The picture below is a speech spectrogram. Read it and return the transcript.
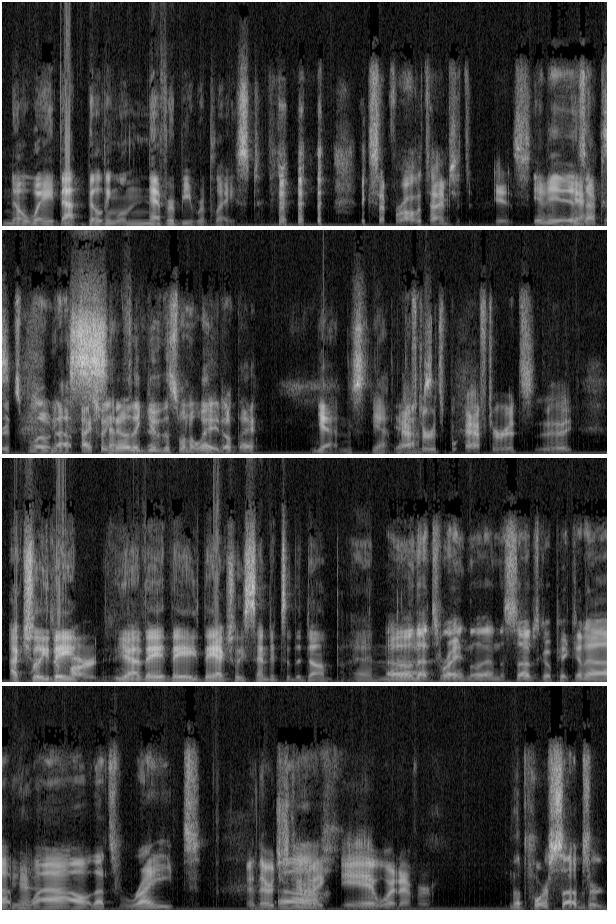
No way. That building will never be replaced. Except for all the times it is. It is Yes. after it's blown up. Except Actually, no, for they them. give this one away, don't they? Yeah, this- yeah. Yeah. After it's after it's uh, actually they apart. yeah they they they actually send it to the dump and Oh, uh, that's right. And the, and the subs go pick it up. Yeah. Wow, that's right. and they're just Ugh. kind of like, yeah, whatever. The poor subs are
